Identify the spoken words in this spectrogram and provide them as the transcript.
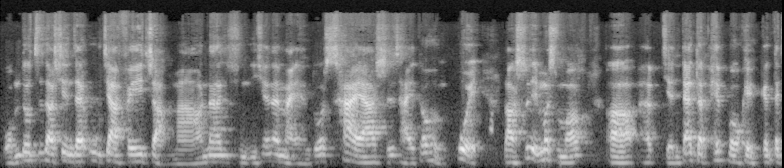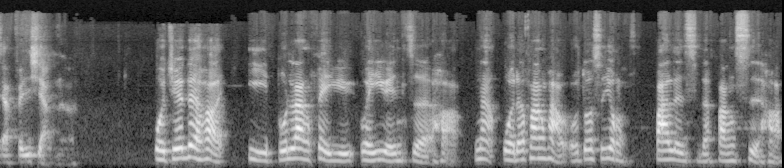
我们都知道现在物价飞涨嘛，那你现在买很多菜啊，食材都很贵。老师有没有什么啊呃简单的 paper 可以跟大家分享呢？我觉得哈，以不浪费为为原则哈。那我的方法我都是用 balance 的方式哈。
